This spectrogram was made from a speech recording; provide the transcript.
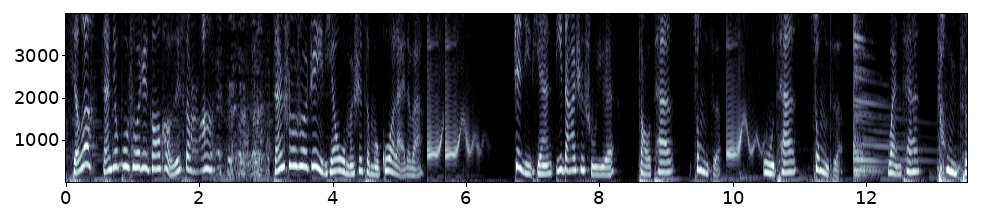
行了，咱就不说这高考这事儿啊，咱说说这几天我们是怎么过来的吧。这几天滴答是属于早餐粽子，午餐粽子，晚餐粽子。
